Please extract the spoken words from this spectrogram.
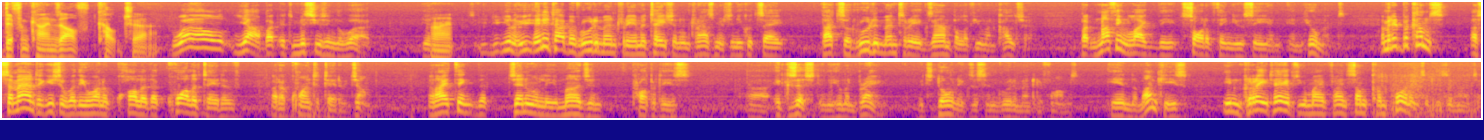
different kinds of culture. Well, yeah, but it's misusing the word. You know? Right. You know, any type of rudimentary imitation and transmission, you could say that's a rudimentary example of human culture, but nothing like the sort of thing you see in, in humans. I mean, it becomes a semantic issue whether you want to call it a qualitative or a quantitative jump. And I think that genuinely emergent properties uh, exist in the human brain, which don't exist in rudimentary forms in the monkeys. In great apes, you might find some components of this emergent.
